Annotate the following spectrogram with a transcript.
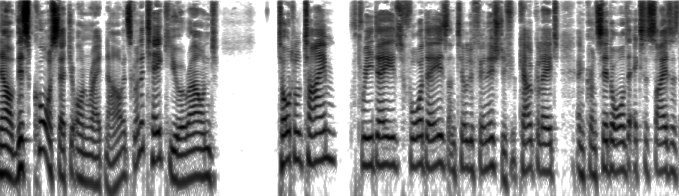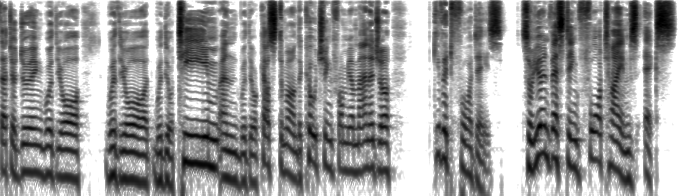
Now, this course that you're on right now, it's going to take you around Total time, three days, four days until you're finished. If you calculate and consider all the exercises that you're doing with your, with your, with your team and with your customer and the coaching from your manager, give it four days. So you're investing four times X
